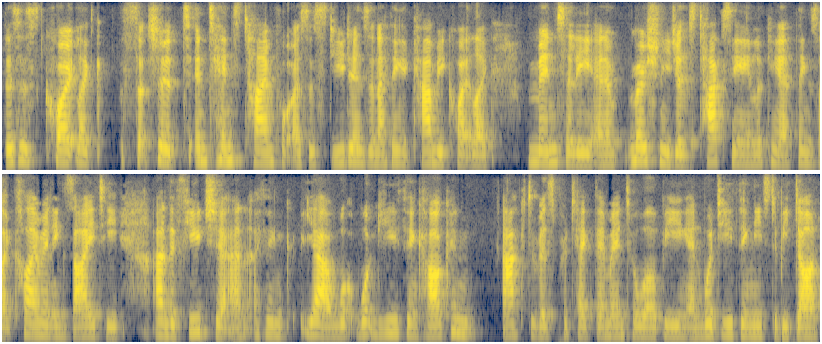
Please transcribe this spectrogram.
this is quite like such an intense time for us as students, and I think it can be quite like mentally and emotionally just taxing and looking at things like climate anxiety and the future. And I think, yeah, what what do you think? How can activists protect their mental well-being, and what do you think needs to be done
